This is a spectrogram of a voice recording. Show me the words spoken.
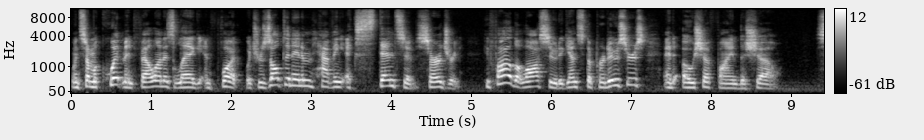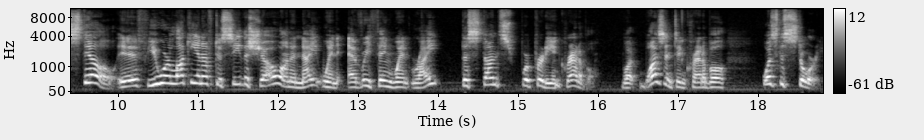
when some equipment fell on his leg and foot, which resulted in him having extensive surgery. He filed a lawsuit against the producers and OSHA fined the show. Still, if you were lucky enough to see the show on a night when everything went right, the stunts were pretty incredible. What wasn't incredible was the story.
